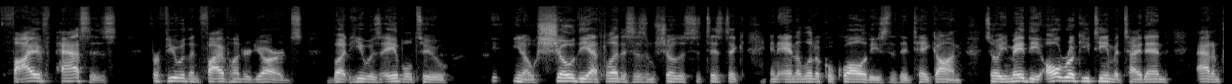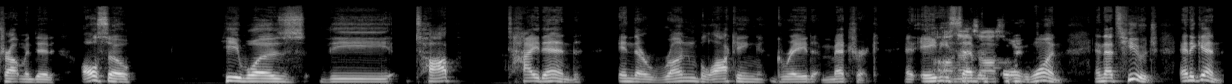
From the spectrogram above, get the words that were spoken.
five passes for fewer than 500 yards, but he was able to you know show the athleticism show the statistic and analytical qualities that they take on. So he made the all rookie team at tight end adam trautman did. Also he was the top tight end in their run blocking grade metric at 87.1 oh, awesome. and that's huge. And again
